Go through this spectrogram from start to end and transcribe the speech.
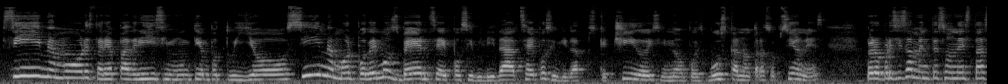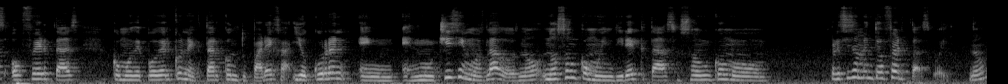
sí, mi amor, estaría padrísimo un tiempo tú y yo. Sí, mi amor, podemos ver si hay posibilidad. Si hay posibilidad, pues qué chido. Y si no, pues buscan otras opciones. Pero precisamente son estas ofertas como de poder conectar con tu pareja. Y ocurren en, en muchísimos lados, ¿no? No son como indirectas, son como precisamente ofertas, güey, ¿no?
